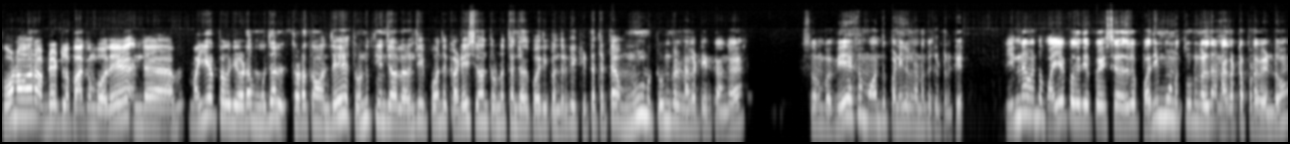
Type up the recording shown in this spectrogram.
போன வாரம் அப்டேட்டில் பார்க்கும்போது இந்த மையப்பகுதியோட முதல் தொடக்கம் வந்து தொண்ணூற்றி அஞ்சாவதுல இருந்து இப்போ வந்து கடைசி வந்து தொண்ணூத்தஞ்சாவது பகுதிக்கு வந்திருக்கு. கிட்டத்தட்ட மூணு தூண்கள் நகட்டியிருக்காங்க ஸோ ரொம்ப வேகமாக வந்து பணிகள் நடந்துக்கிட்டு இருக்கு. இன்னும் வந்து மையப்பகுதியை பேசுறதுக்கு பதிமூணு தூண்கள் தான் நகட்டப்பட வேண்டும்.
